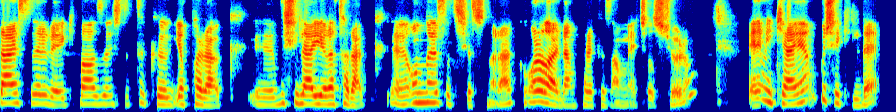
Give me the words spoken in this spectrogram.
ders vererek, bazen işte takı yaparak, e, bir şeyler yaratarak, e, onları satışa sunarak oralardan para kazanmaya çalışıyorum. Benim hikayem bu şekilde.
